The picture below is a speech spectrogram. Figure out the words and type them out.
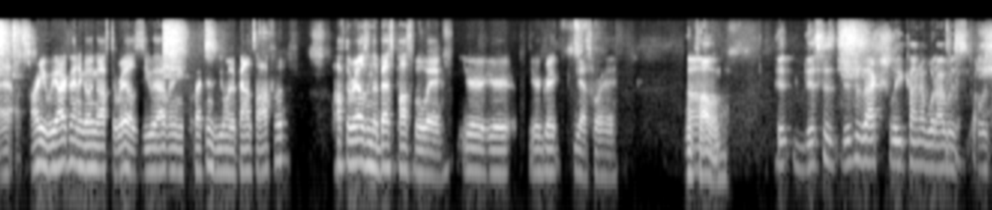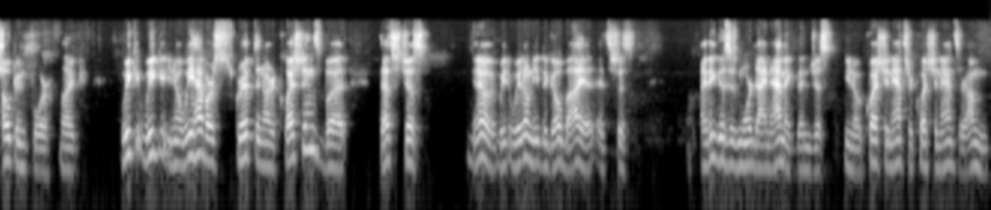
I, Artie, we are kind of going off the rails. Do you have any questions you want to bounce off of? Off the rails in the best possible way. You're you're you're a great guest, Jorge. No Um, problem. Th- This is this is actually kind of what I was I was hoping for. Like we could we could you know we have our script and our questions, but that's just you know we we don't need to go by it. It's just I think this is more dynamic than just you know question answer question answer. I'm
